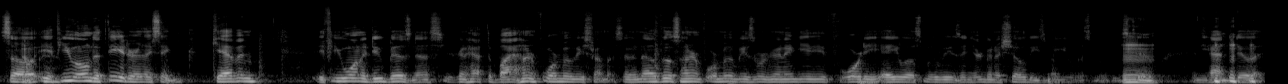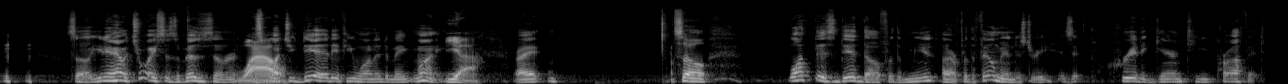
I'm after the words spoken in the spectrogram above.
So if you owned a theater, they say, Kevin, if you want to do business, you're going to have to buy 104 movies from us. And of those 104 movies, we're going to give you 40 A-list movies, and you're going to show these B-list movies too. Mm. And you had to do it. so you didn't have a choice as a business owner. Wow. what you did if you wanted to make money Yeah. right? So, what this did though for the mu- or for the film industry is it created guaranteed profit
